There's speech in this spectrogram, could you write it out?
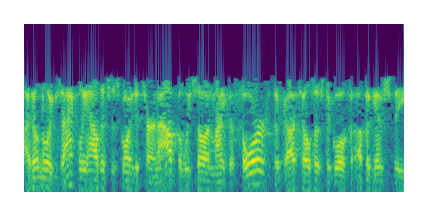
I don't know exactly how this is going to turn out, but we saw in Micah 4 that God tells us to go up against the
